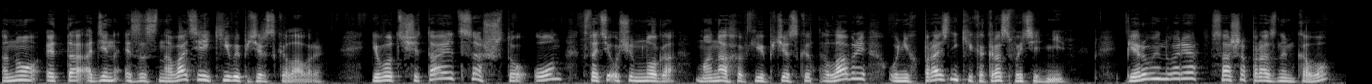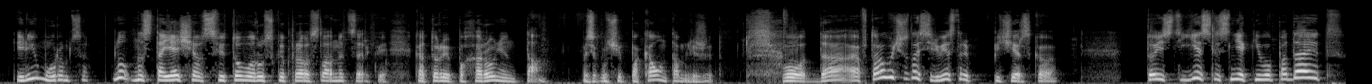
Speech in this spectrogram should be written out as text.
но это один из основателей Киево-Печерской лавры. И вот считается, что он, кстати, очень много монахов в Киево-Печерской лавре, у них праздники как раз в эти дни. 1 января, Саша, празднуем кого? Илью Муромца, ну, настоящего святого Русской Православной Церкви, который похоронен там, во всяком случае, пока он там лежит. Вот, да, а 2 числа Сильвестра Печерского – то есть, если снег не выпадает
